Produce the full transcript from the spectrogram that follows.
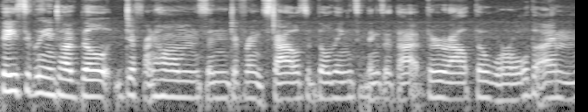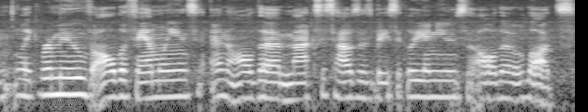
basically until I've built different homes and different styles of buildings and things like that throughout the world. I'm like remove all the families and all the Maxis houses basically and use all the lots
